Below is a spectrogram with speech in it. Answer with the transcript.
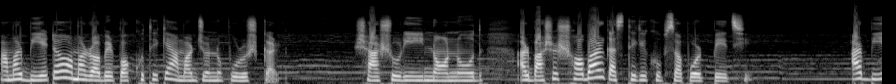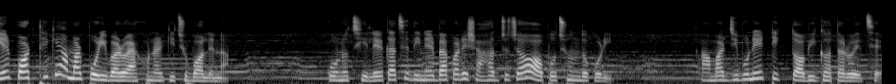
আমার বিয়েটাও আমার রবের পক্ষ থেকে আমার জন্য পুরস্কার। শাশুড়ি, ননদ আর বাসার সবার কাছ থেকে খুব সাপোর্ট পেয়েছি। আর বিয়ের পর থেকে আমার পরিবারও এখন আর কিছু বলে না। কোনো ছেলের কাছে দিনের ব্যাপারে সাহায্য চাওয়া অপছন্দ করি। আমার জীবনে তিক্ত অভিজ্ঞতা রয়েছে।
